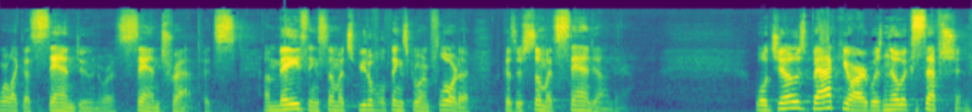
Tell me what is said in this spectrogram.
more like a sand dune or a sand trap. It's amazing so much beautiful things grow in Florida because there's so much sand down there. Well, Joe's backyard was no exception.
